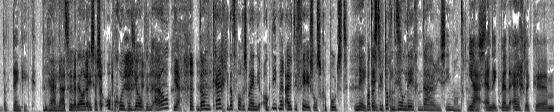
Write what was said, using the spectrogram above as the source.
Dat denk ik. ja, laten we wel eens. Als je opgroeit met Joop den Uil, Ja. dan krijg je dat volgens mij ook niet meer uit de vezels gepoetst. Nee, Want dat is natuurlijk toch een heel legendarisch iemand Ja, geweest. en ik ben eigenlijk... ehm,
